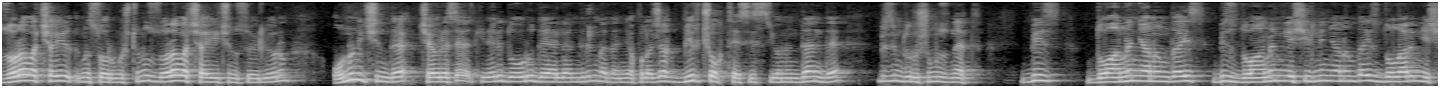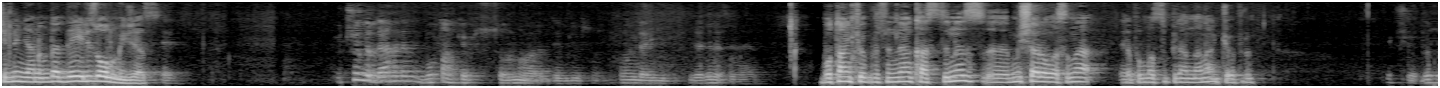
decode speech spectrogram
Zorava çayını sormuştunuz. Zorava çayı için söylüyorum. Onun içinde çevresel etkileri doğru değerlendirilmeden yapılacak birçok tesis yönünden de bizim duruşumuz net. Biz doğanın yanındayız. Biz doğanın yeşilinin yanındayız. Doların yeşilinin yanında değiliz, olmayacağız. 3 yıldır devam eden Botan Köprüsü sorunu var bir de biliyorsunuz. Bu konuyla ilgili düşünceleriniz neler? Botan Köprüsü'nden kastınız e, Mişar Ovası'na yapılması planlanan köprü. 3 yıldır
